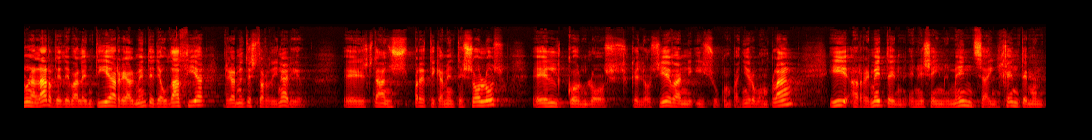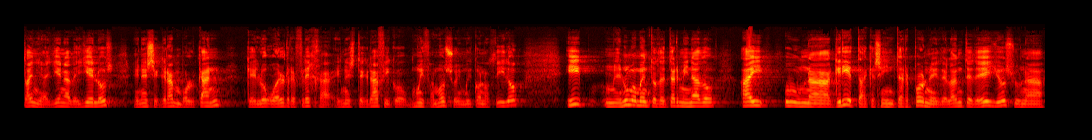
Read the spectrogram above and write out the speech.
un alarde de valentía realmente, de audacia realmente extraordinario. están prácticamente solos, él con los que los llevan y su compañero Bonplan, y arremeten en esa inmensa, ingente montaña llena de hielos, en ese gran volcán que luego él refleja en este gráfico muy famoso y muy conocido, y en un momento determinado hay una grieta que se interpone delante de ellos, una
